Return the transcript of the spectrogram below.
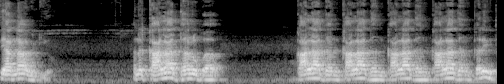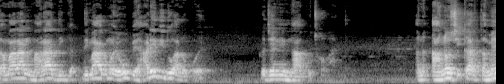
ત્યારના વીડિયો. અને કાલા ધન ઉપર કાલા ધન કાલા ધન કાલા ધન કાલા ધન કરીને તમારા મારા દિમાગમાં એવું બેહાડી દીધું આ લોકોએ કે જેની ના પૂછો વાત. અને આનો શિકાર તમે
